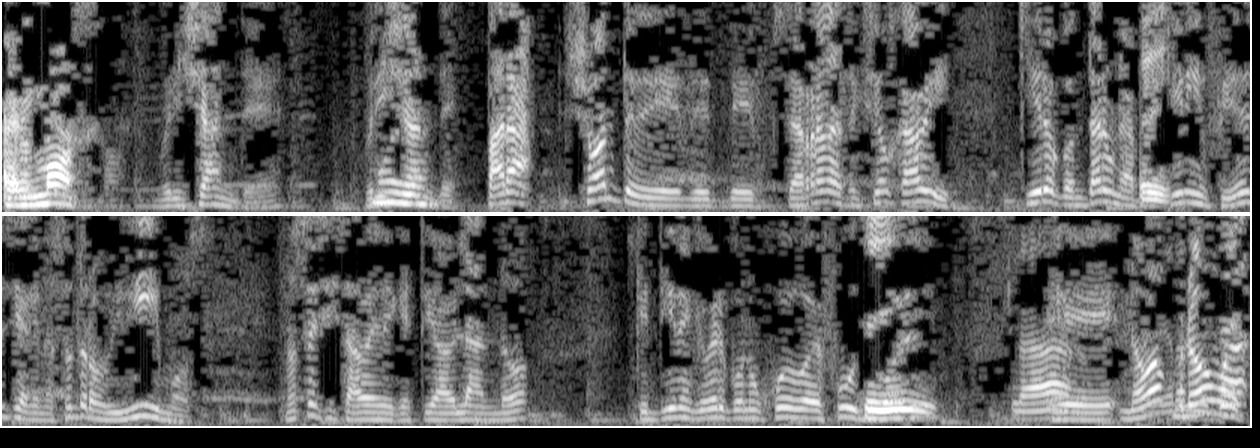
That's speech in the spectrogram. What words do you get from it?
Hermoso. Brillante, ¿eh? Brillante. Pará, yo antes de, de- de cerrar la sección, Javi, quiero contar una Sí. pequeña infidencia que nosotros vivimos. No sé si sabes de qué estoy hablando, que tiene que ver con un juego de fútbol. Sí, Claro. Eh, no, va- Grande no, T. va-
